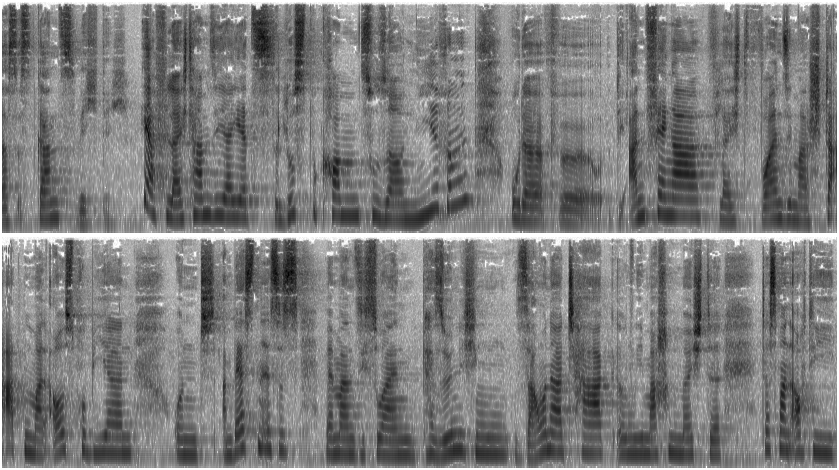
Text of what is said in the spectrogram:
Das ist ganz wichtig. Ja, vielleicht haben Sie ja jetzt Lust bekommen zu saunieren oder für die Anfänger, vielleicht wollen Sie mal starten, mal ausprobieren. Und am besten ist es, wenn man sich so einen persönlichen Saunatag irgendwie machen möchte, dass man auch die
